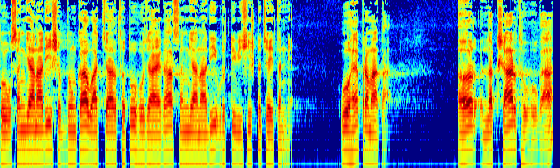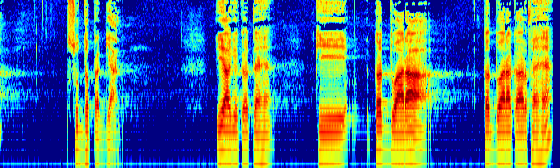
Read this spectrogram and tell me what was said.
तो संज्ञानादि शब्दों का वाच्यार्थ तो हो जाएगा संज्ञानादि वृत्ति विशिष्ट चैतन्य। वो है प्रमाता। और लक्षार्थ होगा शुद्ध प्रज्ञान। ये आगे कहते हैं कि तद्वारा तद्वारा का अर्थ है,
